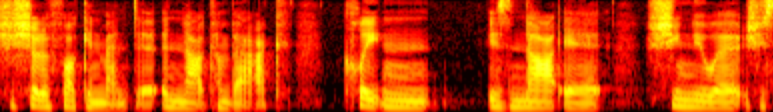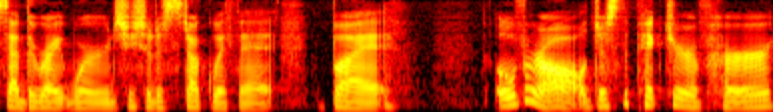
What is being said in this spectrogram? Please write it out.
she should have fucking meant it and not come back. Clayton is not it. She knew it. She said the right words. She should have stuck with it. But overall, just the picture of her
